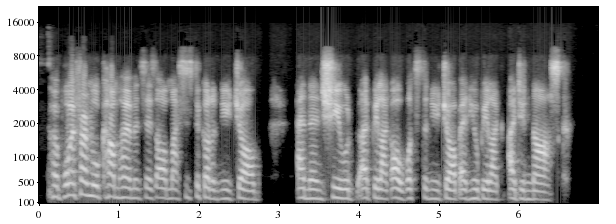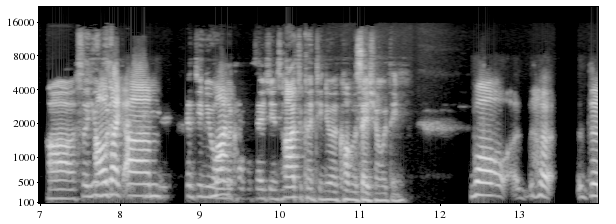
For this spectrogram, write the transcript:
her boyfriend will come home and says oh my sister got a new job. And then she would I'd be like oh what's the new job? And he'll be like I didn't ask. Uh, so you I was like, um, continue, my- on the conversation. It's hard to continue a conversation with him. well her the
